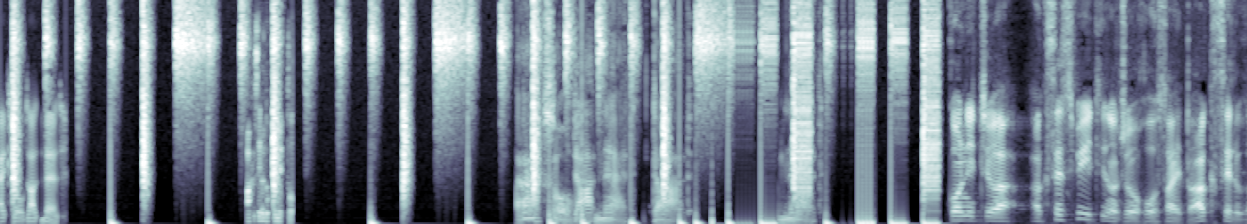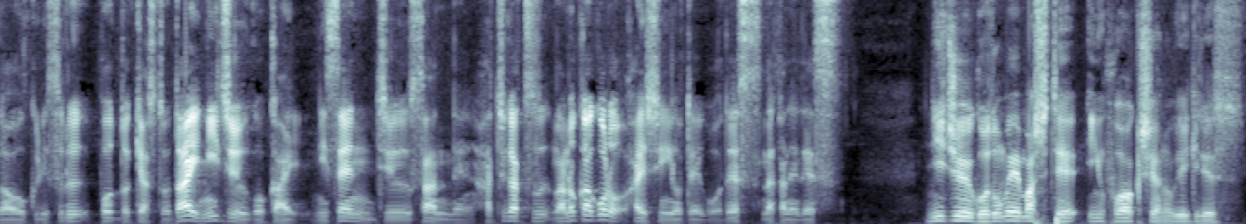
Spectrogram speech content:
Axel.net. Axel.net.net. こんにちは。アクセシビリティの情報サイトアクセルがお送りするポッドキャスト第25回2013年8月7日頃配信予定号です。中根です。25度目まして、インフォアクシアの植木です。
